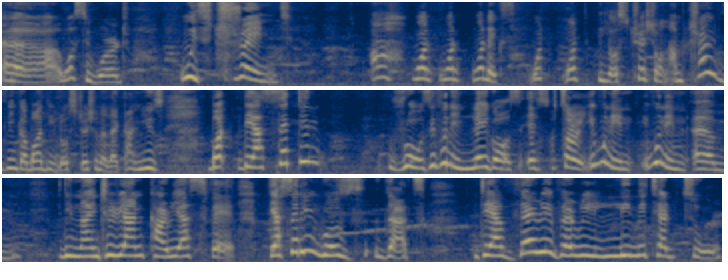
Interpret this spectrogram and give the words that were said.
uh what's the word? Who is trained. Ah what what what ex- what what illustration? I'm trying to think about the illustration that i can use. But there are certain roles, even in Lagos, sorry, even in even in um, the Nigerian career sphere, there are certain roles that they are very very limited to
